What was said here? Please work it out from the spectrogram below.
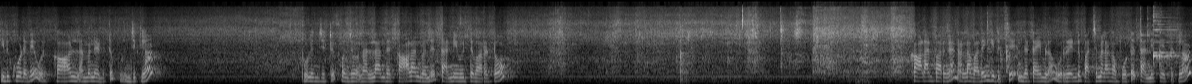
இது கூடவே ஒரு கால் லெமன் எடுத்து புழிஞ்சிக்கலாம். புழிஞ்சிட்டு கொஞ்சம் நல்லா அந்த காளான் வந்து தண்ணி விட்டு வரட்டும். காளான் பாருங்கள் நல்லா வதங்கிடுச்சு. இந்த டைமில் ஒரு ரெண்டு பச்சை மிளகாய் போட்டு தண்ணி சேர்த்துக்கலாம்.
